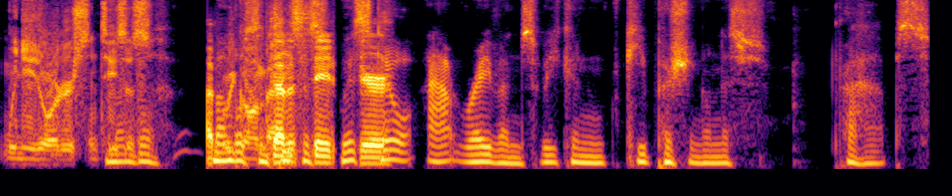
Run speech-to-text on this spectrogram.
We need orders, Cintesis. Mumble, We're Mumble going Cintesis, we're still at Ravens. We can keep pushing on this, perhaps.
